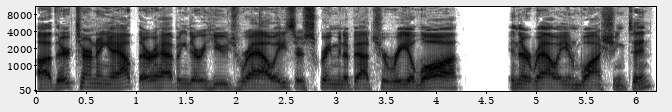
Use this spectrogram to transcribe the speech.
Uh, they're turning out. They're having their huge rallies. They're screaming about Sharia law in their rally in Washington.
